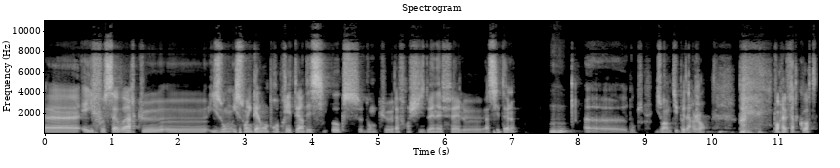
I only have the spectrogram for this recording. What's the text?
Euh, et il faut savoir que euh, ils, ont, ils sont également propriétaires des Seahawks, donc euh, la franchise de NFL à Seattle. Mmh donc ils ont un petit peu d'argent pour la faire courte,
